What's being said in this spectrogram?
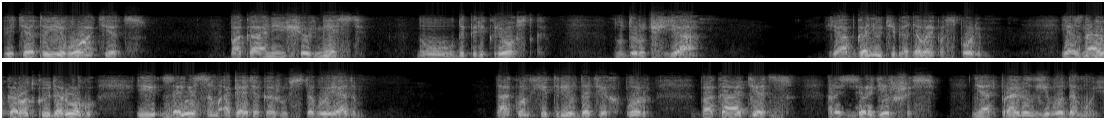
Ведь это его отец. Пока они еще вместе. Ну, до перекрестка. Ну, до ручья. Я обгоню тебя, давай поспорим. Я знаю короткую дорогу, и за лесом опять окажусь с тобой рядом. Так он хитрил до тех пор, пока отец, рассердившись, не отправил его домой.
